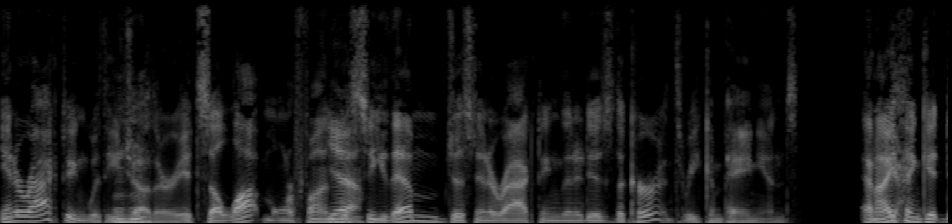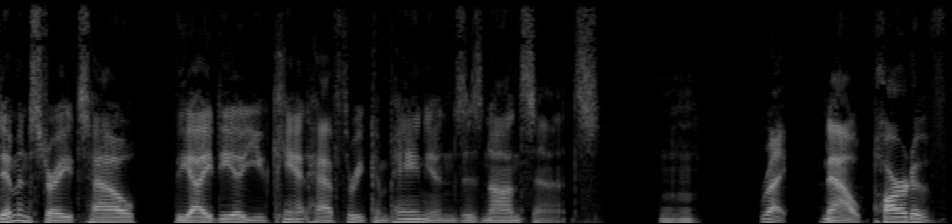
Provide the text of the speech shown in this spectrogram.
interacting with each Mhm. other it's a lot more fun Yeah. to see them just interacting than it is the current three companions and i Yeah. think it demonstrates how the idea you can't have three companions is nonsense hmm right. now, part of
